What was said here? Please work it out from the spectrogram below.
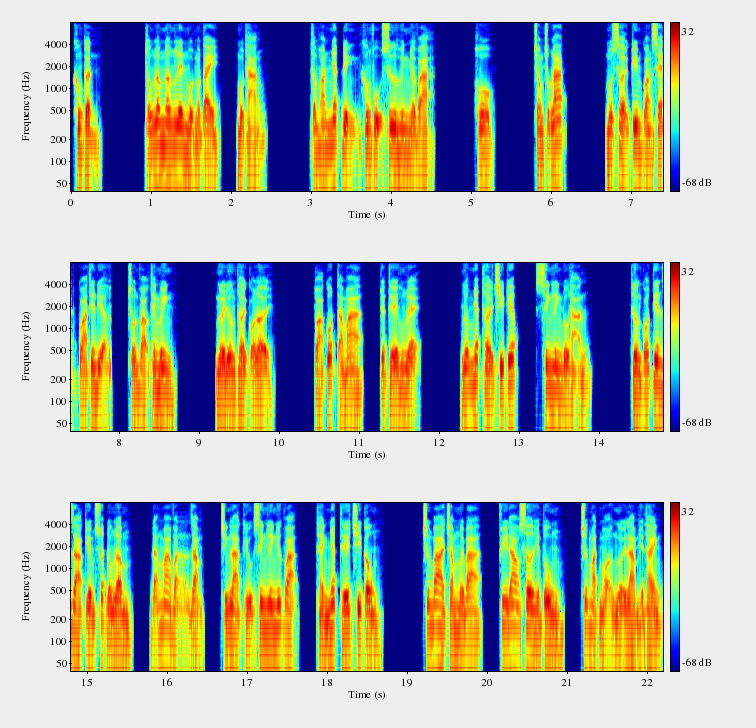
Không cần tống lâm nâng lên một ngón tay, một tháng? Thâm hoan nhất định không phụ sư huynh nhờ vả. Hô. Trong chốc lát, một sợi kim quang xẹt qua thiên địa, trốn vào thanh minh. Người đương thời có lời. Tòa cốt tà ma, tuyệt thế hung lệ. Nhuộm nhất thời chi kiếp, sinh linh đồ thán. Thường có tiên giả kiếm xuất đông lâm, đã ma vạn dặm, chính là cứu sinh linh nước vạn, thành nhất thế chi công. Chương ba trăm mười ba, phi đao sơ hiển tung, trước mặt mọi người làm hiển thánh.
